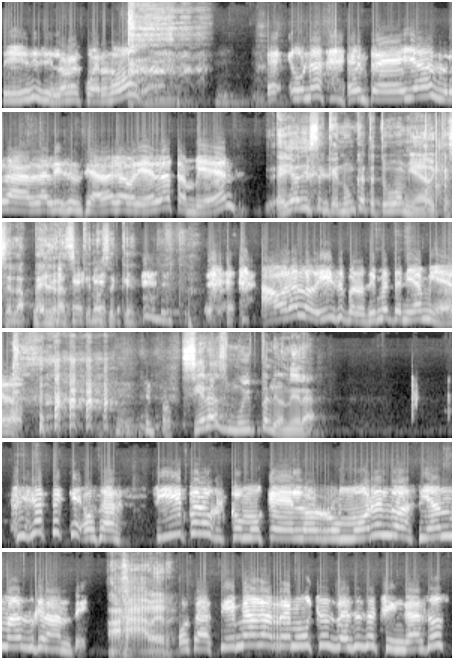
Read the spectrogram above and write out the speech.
Sí, sí, sí, lo recuerdo. Eh, una, entre ellas, la, la licenciada Gabriela también. Ella dice que nunca te tuvo miedo y que se la pelas y que no sé qué. Ahora lo dice, pero sí me tenía miedo. Si eras muy peleonera, Fíjate que, o sea, sí, pero como que los rumores lo hacían más grande. ajá, a ver. O sea, sí me agarré muchas veces a chingazos,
